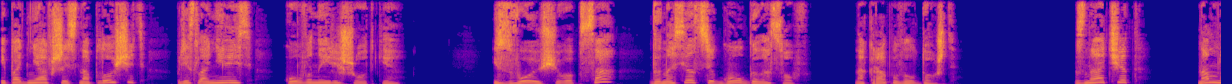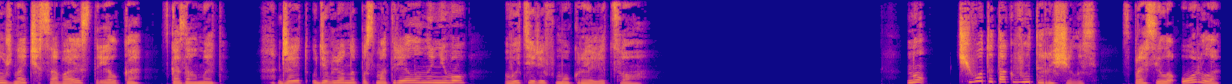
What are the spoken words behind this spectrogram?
и, поднявшись на площадь, прислонились к кованой решетке. Из воющего пса доносился гул голосов. Накрапывал дождь. «Значит, нам нужна часовая стрелка», — сказал Мэт. Джейд удивленно посмотрела на него, вытерев мокрое лицо. «Ну, чего ты так вытаращилась?» — спросила Орла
